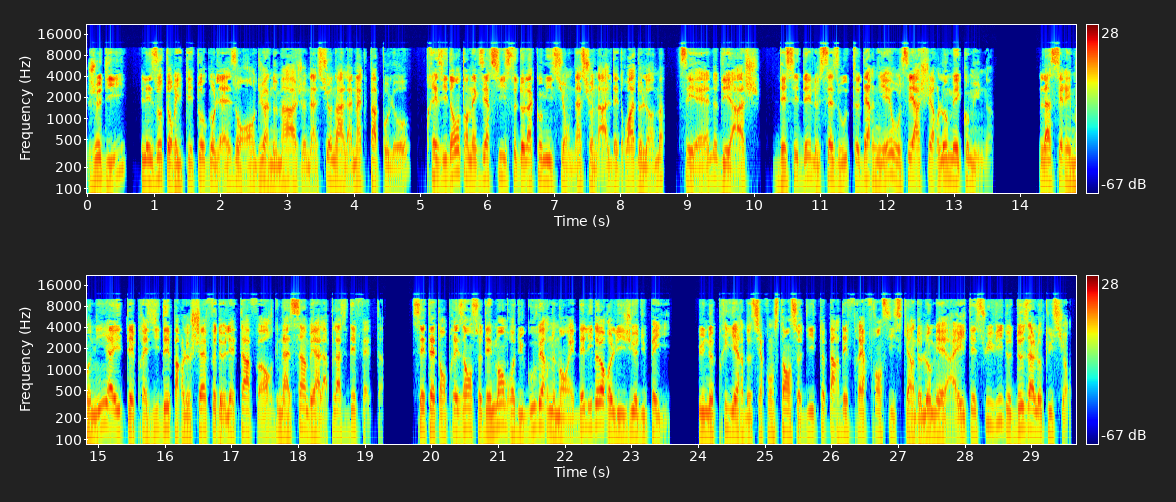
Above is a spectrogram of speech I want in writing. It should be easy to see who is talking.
Speaker 1: Jeudi, les autorités togolaises ont rendu un hommage national à Nakpa Polo, présidente en exercice de la Commission nationale des droits de l'homme, CNDH, décédée le 16 août dernier au CHR Lomé commune. La cérémonie a été présidée par le chef de l'État Forg Nassimbe à la place des fêtes. C'était en présence des membres du gouvernement et des leaders religieux du pays. Une prière de circonstance dite par des frères franciscains de Lomé a été suivie de deux allocutions.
